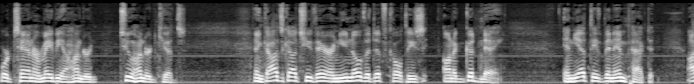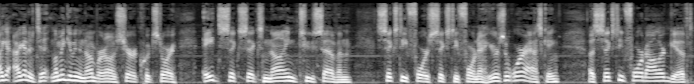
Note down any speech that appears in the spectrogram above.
or ten or maybe a hundred? 200 kids. And God's got you there, and you know the difficulties on a good day. And yet they've been impacted. I, I got to t- let me give you the number and I'll share a quick story. 866 927 6464. Now, here's what we're asking a $64 gift,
